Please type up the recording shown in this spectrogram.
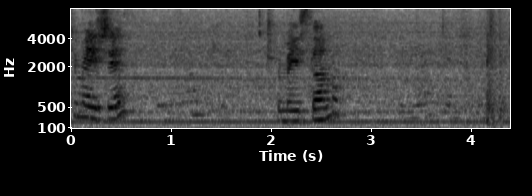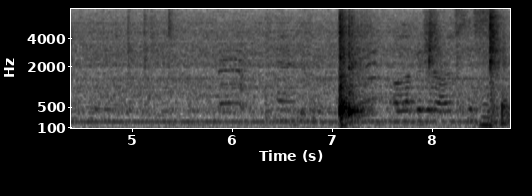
Kim Ece? Rümeysa mı? Olabilir onun sesi.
